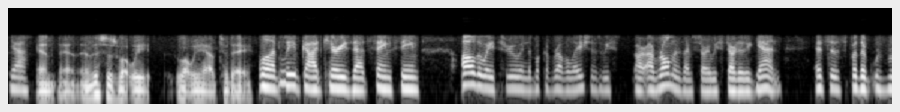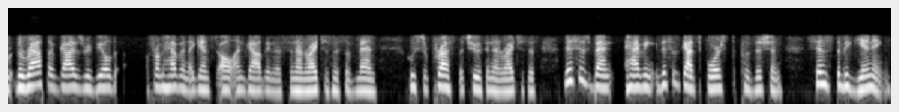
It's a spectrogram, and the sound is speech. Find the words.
Yeah. And, and and this is what we what we have today. Well, I believe God carries that same theme all the way through in the book of Revelations. We or uh, Romans, I'm sorry, we started again. It says, "For the the wrath of God is revealed from heaven against all ungodliness and unrighteousness of men." Who suppress the truth in unrighteousness. This has been having this is God's forced position since the beginning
